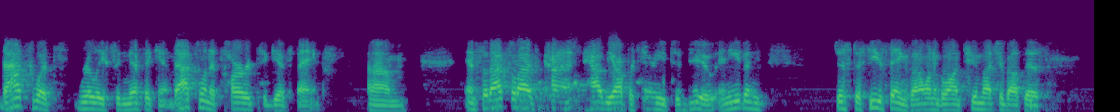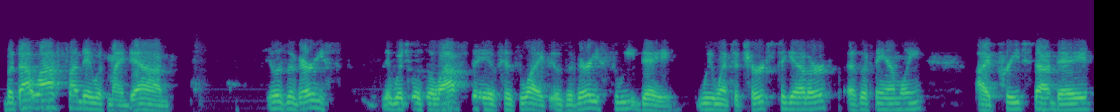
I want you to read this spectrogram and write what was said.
that's what's really significant. That's when it's hard to give thanks. Um, and so that's what I've kind of had the opportunity to do. And even just a few things, I don't want to go on too much about this, but that last Sunday with my dad, it was a very, which was the last day of his life. It was a very sweet day. We went to church together as a family. I preached that day.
